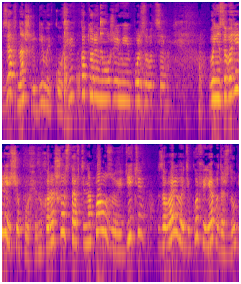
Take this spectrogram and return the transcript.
Взяв наш любимый кофе, который мы уже имеем пользоваться. Вы не заварили еще кофе? Ну хорошо, ставьте на паузу, идите, заваривайте кофе, я подожду.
